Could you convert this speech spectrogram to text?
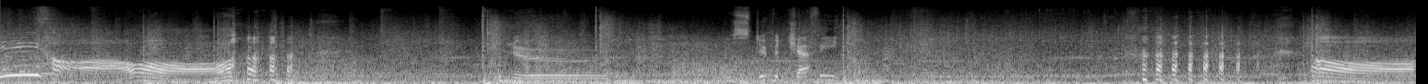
Yeehaw! stupid Chaffee. Aww.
